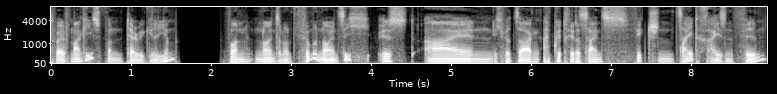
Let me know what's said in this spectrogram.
12 Monkeys von Terry Gilliam von 1995 ist ein, ich würde sagen, abgedrehter Science-Fiction-Zeitreisenfilm.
